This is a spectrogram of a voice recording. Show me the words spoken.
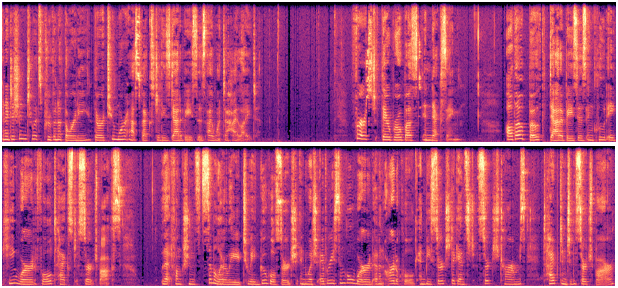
In addition to its proven authority, there are two more aspects to these databases I want to highlight. First, their robust indexing. Although both databases include a keyword full-text search box, that functions similarly to a Google search in which every single word of an article can be searched against search terms typed into the search bar.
